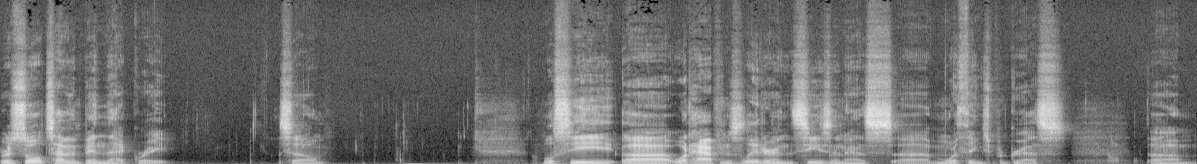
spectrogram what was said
results haven't been that great. So we'll see uh, what happens later in the season as uh, more things progress. Um,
